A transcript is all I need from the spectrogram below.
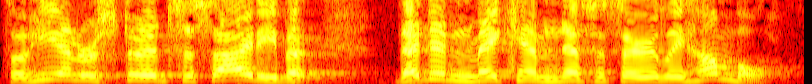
So he understood society, but that didn't make him necessarily humble.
